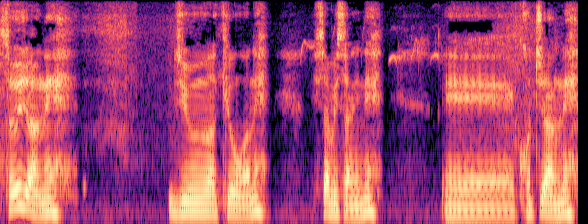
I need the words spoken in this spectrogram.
それじゃあね、自分は今日はね、久々にね、えー、こちらのね、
